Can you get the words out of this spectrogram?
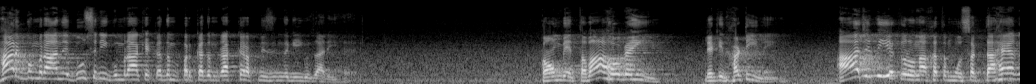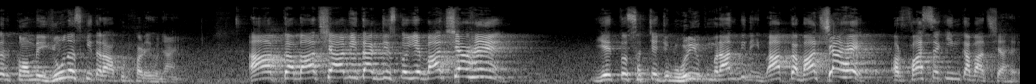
हर गुमराह ने दूसरी गुमराह के कदम पर कदम रखकर अपनी ज़िंदगी गुजारी है। कौमें तबाह हो गई, लेकिन हटी नहीं। आज भी ये कोरोना खत्म हो सकता है अगर कौमें यूनस की तरह आप उठ खड़े हो जाएँ। आपका बादशाह अभी तक जिसको ये बादशाह हैं, ये तो सच्चे जमहूरी हुक्मरान भी नहीं, आपका बादशाह है और फासिकीन का बादशाह है।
